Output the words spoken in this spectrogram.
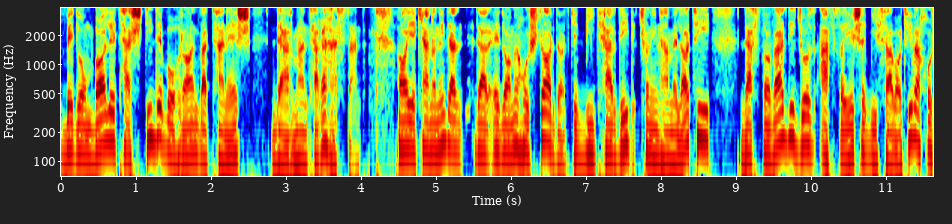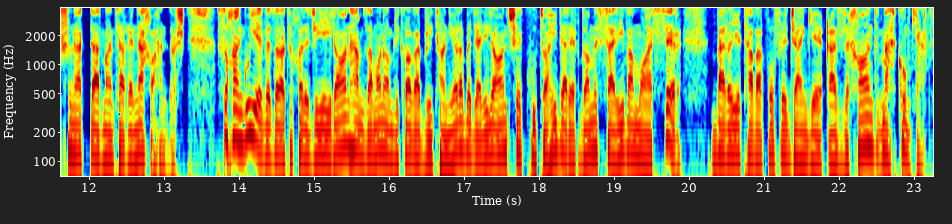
به دنبال تشدید بحران و تنش در منطقه هستند. آقای کنانی در ادامه هشدار داد که بی تردید چنین حملاتی دستاوردی جز افزایش بیثباتی و خشونت در منطقه نخواهند داشت. سخنگوی وزارت خارجه ایران همزمان آمریکا و بریتانیا را به دلیل آنچه کوتاهی در اقدام سریع و موثر برای توقف جنگ غزه خواند محکوم کرد.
